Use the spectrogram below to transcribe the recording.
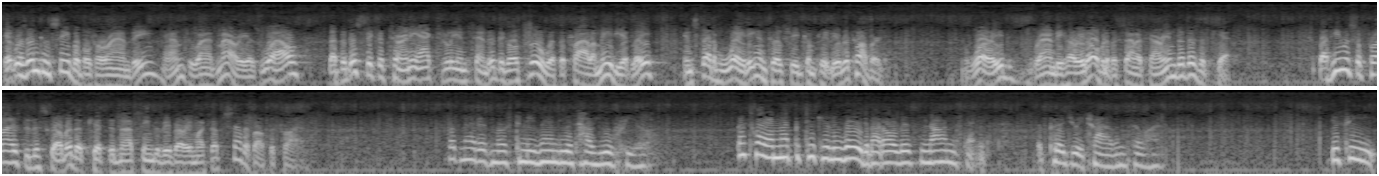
It was inconceivable to Randy, and to Aunt Mary as well, that the district attorney actually intended to go through with the trial immediately instead of waiting until she'd completely recovered. Worried, Randy hurried over to the sanitarium to visit Kit. But he was surprised to discover that Kit did not seem to be very much upset about the trial. What matters most to me, Randy, is how you feel. That's why I'm not particularly worried about all this nonsense, the perjury trial and so on. You see,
